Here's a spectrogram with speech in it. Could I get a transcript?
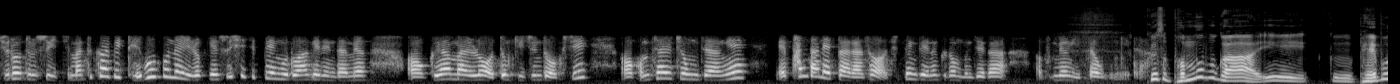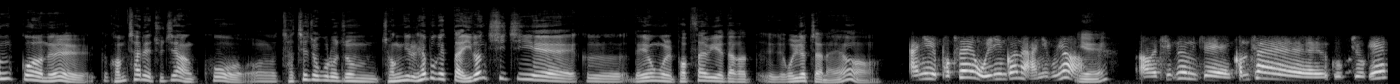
줄어들 수 있지만 특활비 대부분을 이렇게 수시 집행으로 하게 된다면, 어, 그야말로 어떤 기준도 없이, 어, 검찰총장의 판단에 따라서 집행되는 그런 문제가 분명히 있다고 봅니다. 그래서 법무부가 이 그 배분권을 그 검찰에 주지 않고 어, 자체적으로 좀 정리를 해보겠다 이런 취지의 그 내용을 법사위에다가 올렸잖아요. 아니 법사위에 올린 건 아니고요. 예. 어, 지금 이제 검찰국 쪽에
